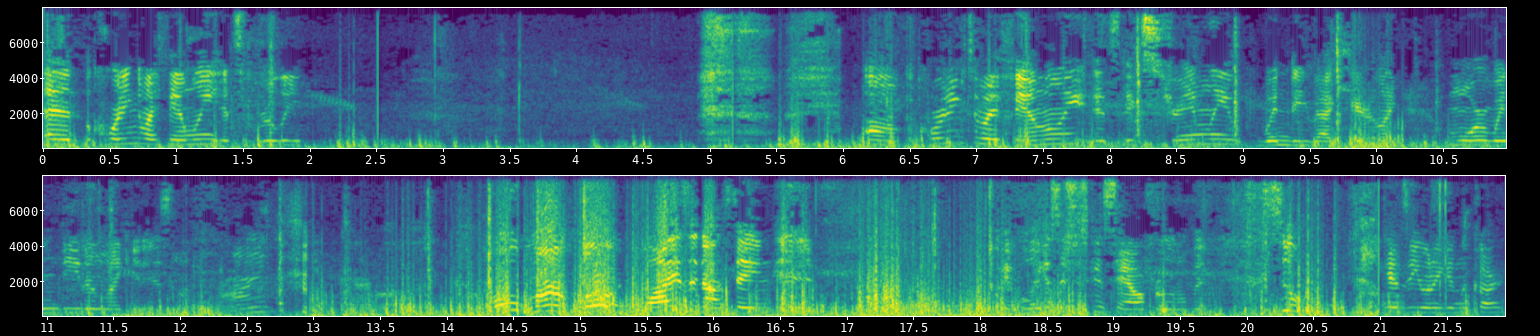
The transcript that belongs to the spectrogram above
And according to my family, it's really um, according to my family, it's extremely windy back here, like more windy than like it is in the front. Oh my lord, why is it not saying in? Okay, well I guess it's just gonna stay out for a little bit. So, Kenzy, you wanna get in the car?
